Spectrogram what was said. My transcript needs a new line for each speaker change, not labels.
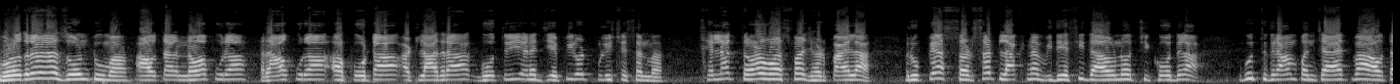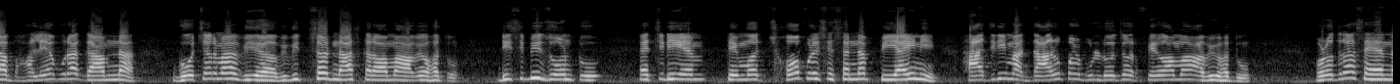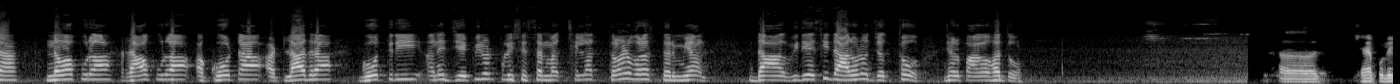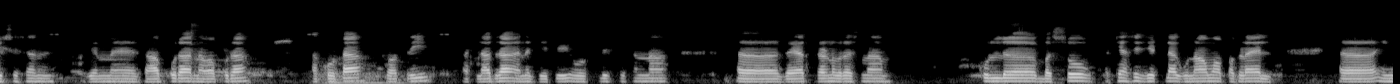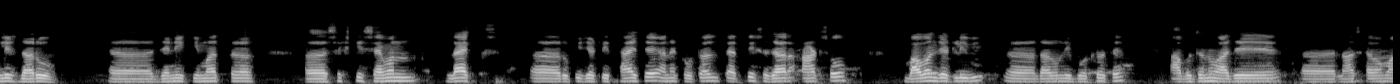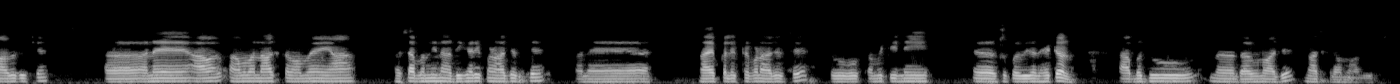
વડોદરાના ઝોન ટુમાં આવતા નવાપુરા, રાવપુરા, અકોટા, અટલાદરા, ગોત્રી અને જેપી રોડ પોલીસ સ્ટેશનમાં છેલ્લા ત્રણ વર્ષમાં ઝડપાયેલા રૂપિયા સડસઠ લાખના વિદેશી દારૂનો ચિકોદરા ગુથ ગ્રામ પંચાયતમાં આવતા ભાલિયાપુરા ગામના ગોચરમાં વિવિધસર નાશ કરવામાં આવ્યો હતો. ડીસીપી ઝોન ટુ, એચડીએમ તેમજ છ પોલીસ સ્ટેશનના પીઆઈની હાજરીમાં દારૂ પર બુલડોઝર ફેરવામાં આવ્યું હતું. વડોદરા શહેરના નવાપુરા, રાવપુરા અખોટા અટલાદરા, ગોત્રી અને જેપી રોડ પોલીસ સ્ટેશનમાં છેલ્લા ત્રણ વર્ષ દરમિયાન દા, વિદેશી દારૂનો જથ્થો ઝડપાયો હતો.
છે પોલીસ સ્ટેશન જેમ મેં રાવપુરા, નવાપુરા અકોટા ગોત્રી, અટલાદરા અને જેપી રોડ પોલીસ સ્ટેશનના ગયા ત્રણ વર્ષના કુલ બસો અઠ્યાસી જેટલા ગુનાઓમાં પકડાયેલ ઇંગ્લિશ દારૂ જેની કિંમત સિક્સટી સેવન લેખ રૂપી જેટલી થાય છે અને ટોટલ તેત્રીસ હજાર આઠસો બાવન જેટલી દારૂની બોટલો છે. આ બધાનું આજે નાશ કરવામાં આવેલું છે. અને આમાં નાશ કરવામાં અહીંયા નશાબંધીના અધિકારી પણ હાજર છે અને નાયબ કલેક્ટર પણ હાજર છે. તો કમિટીની સુપરવિઝન હેઠળ આ બધું દારૂનો આજે નાશ કરવામાં આવ્યો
